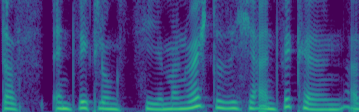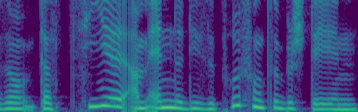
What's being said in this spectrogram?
das Entwicklungsziel. Man möchte sich ja entwickeln. Also das Ziel, am Ende diese Prüfung zu bestehen,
